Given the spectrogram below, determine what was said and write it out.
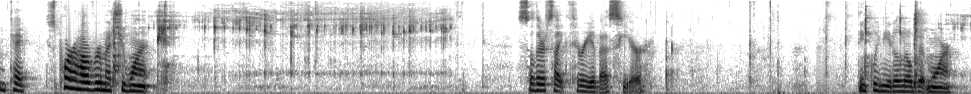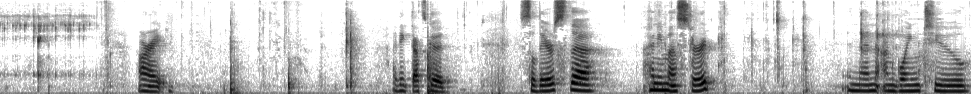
Okay. Just pour however much you want. So there's like three of us here. I think we need a little bit more. All right. I think that's good. So there's the honey mustard. And then I'm going to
